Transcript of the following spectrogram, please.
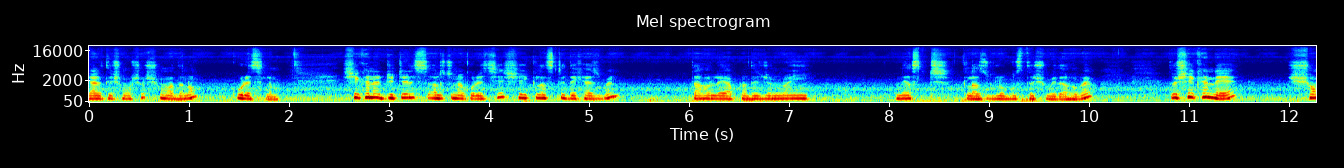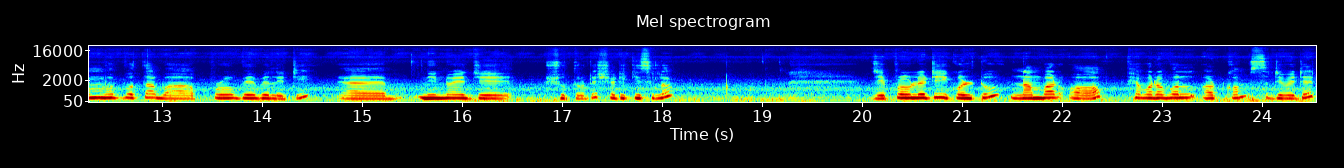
গাণিতিক সমস্যার সমাধানও করেছিলাম। সেখানে ডিটেলস আলোচনা করেছি, সেই ক্লাসটি দেখে আসবেন। তাহলে আপনাদের জন্যই নেক্সট ক্লাসগুলো বুঝতে সুবিধা হবে। তো সেখানে সম্ভাব্যতা বা প্রবেবিলিটি নির্ণয়ের যে সূত্রটি, সেটি কী ছিল? যে probability equal to number of favourable outcomes divided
